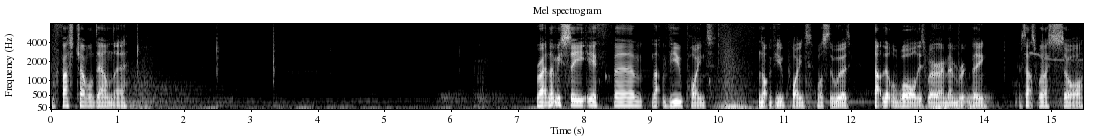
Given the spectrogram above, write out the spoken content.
we'll fast travel down there. Right, let me see if um, that viewpoint... Not viewpoint, what's the word? That little wall is where I remember it being. Because that's what I saw.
